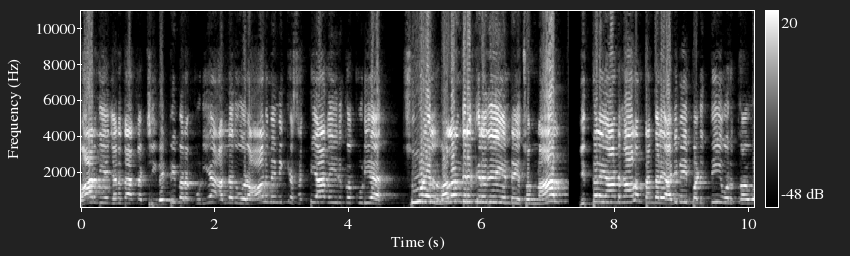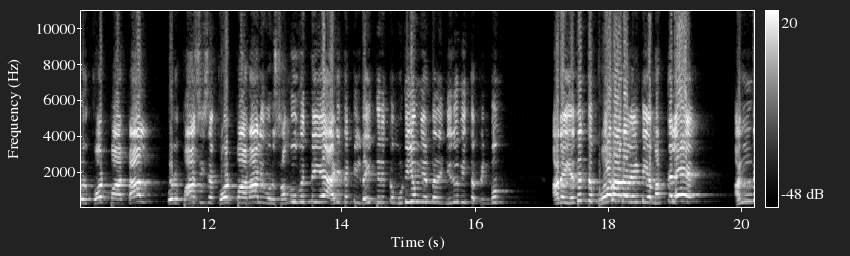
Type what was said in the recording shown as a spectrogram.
பாரதிய ஜனதா கட்சி வெற்றி பெறக்கூடிய அல்லது ஒரு ஆளுமை மிக்க சக்தியாக இருக்கக்கூடிய சூழல் வளர்ந்திருக்கிறது என்று சொன்னால் இத்தனை ஆண்டு காலம் தங்களை அடிமைப்படுத்தி ஒரு ஒரு கோட்பாட்டால் ஒரு பாசிச கோட்பாடால் ஒரு சமூகத்தையே அடித்தட்டில் வைத்திருக்க முடியும் என்பதை நிரூபித்த பின்பும் அதை எதிர்த்து போராட வேண்டிய மக்களே அந்த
